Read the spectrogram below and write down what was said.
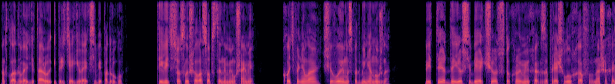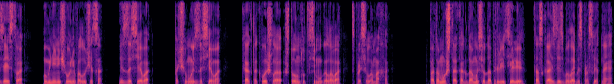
откладывая гитару и притягивая к себе подругу. «Ты ведь все слышала собственными ушами. Хоть поняла, чего им из-под меня нужно. Ведь ты отдаешь себе отчет, что кроме как запрячь лурхов в наше хозяйство, у меня ничего не получится. Из-за сева. Почему из-за сева? Как так вышло, что он тут всему голова? Спросила Маха. Потому что, когда мы сюда прилетели, тоска здесь была беспросветная.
